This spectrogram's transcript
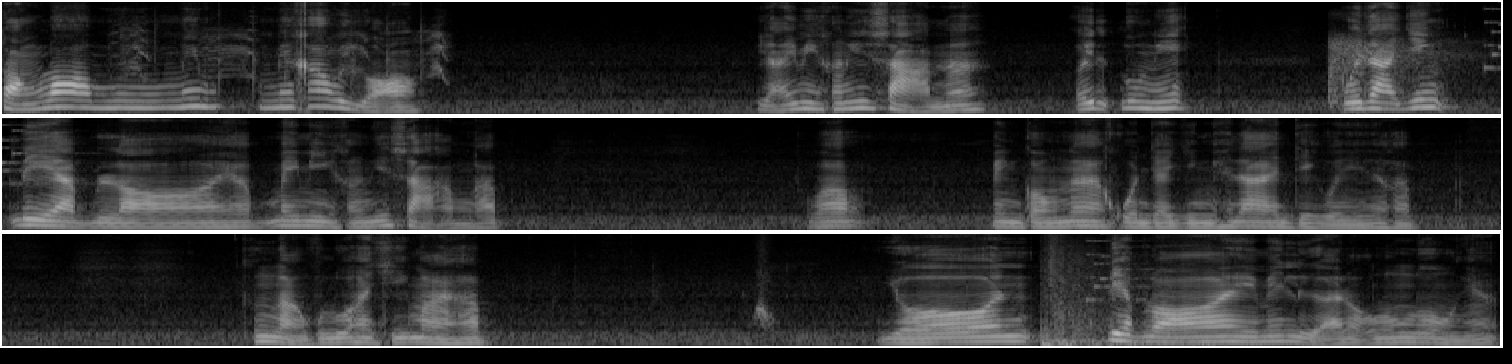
สองรอบมึงไม่ไม่เข้าอีกหรอ อย่าให้มีครั้งที่สามนะเฮ้ยลูกนี้ เวลายิ่งเรียบร้อยครับ ไม่มีครั้งที่สามครับ ว่าเป็นกองหน้าควรจะยิงให้ได้ดีกว่านี้นะครับ ครึ่งหลังฟุรุฮาชิมาครับ โยนเรียบร้อยไม่เหลือหรอกโล่งๆอย่างเงี้ย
